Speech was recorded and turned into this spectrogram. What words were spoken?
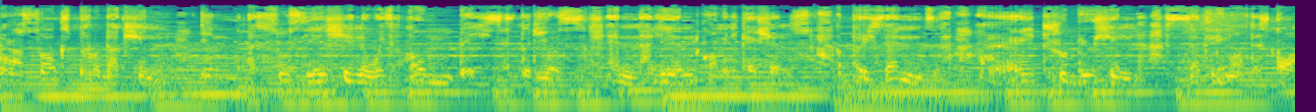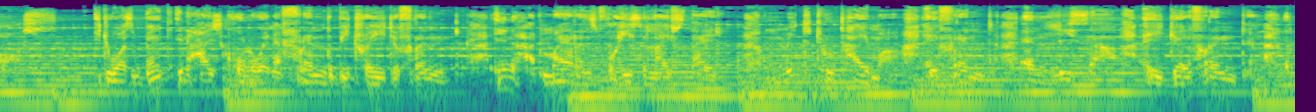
Brasox Production in association with Home Base Studios and Alien Communications presents Retribution It was back in high school when a friend betrayed a friend. In admirance for his lifestyle, meet two-timer, a friend, and Lisa, a girlfriend.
